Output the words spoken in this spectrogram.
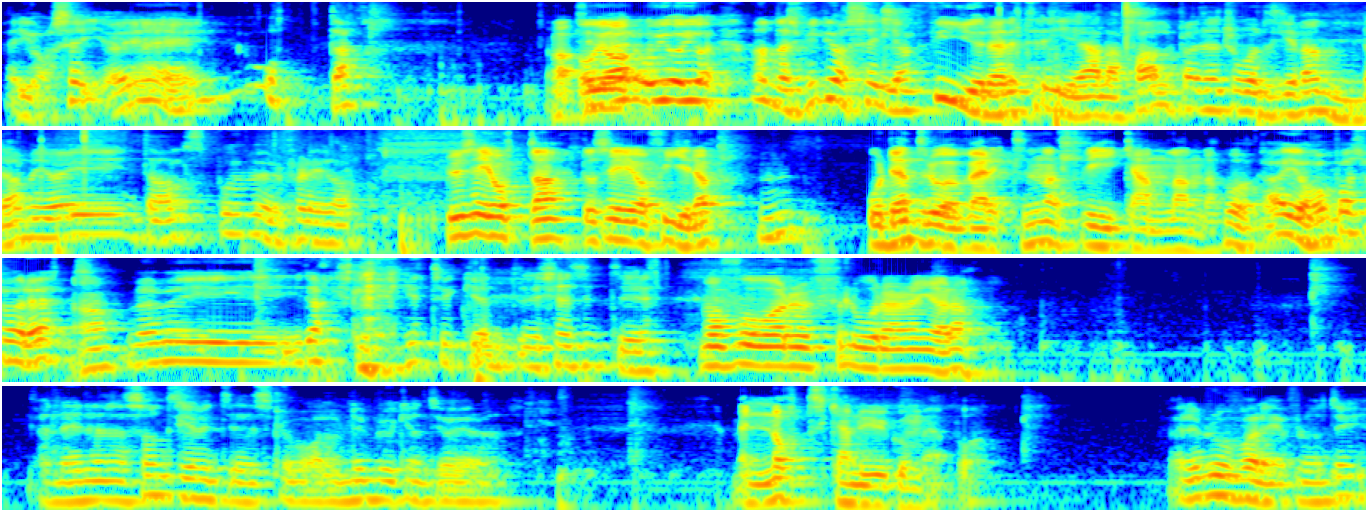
Jag säger jag är åtta. Ja, och jag, Och jag, jag, annars vill jag säga fyra eller tre i alla fall för att jag tror att det ska vända. Men jag är inte alls på humör för det idag. du säger åtta, då säger jag fyra. Mm. Och den tror jag verkligen att vi kan landa på. Ja, jag hoppas du har rätt. Ja. Men i, i dagsläget tycker jag det känns inte... Vad får förloraren göra? Ja, nej, nej, sånt ska vi inte slå vad om. Det brukar inte jag göra. Men något kan du ju gå med på. Ja, det beror på vad det är för någonting.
